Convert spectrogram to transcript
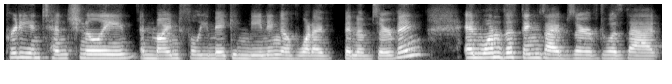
pretty intentionally and mindfully making meaning of what I've been observing. And one of the things I observed was that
